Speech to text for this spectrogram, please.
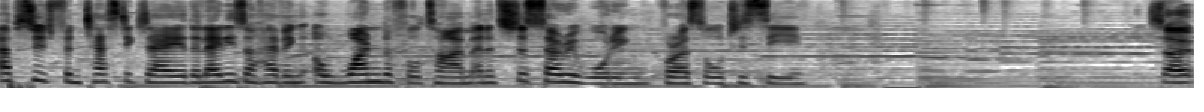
absolute fantastic day. The ladies are having a wonderful time and it's just so rewarding for us all to see. So,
